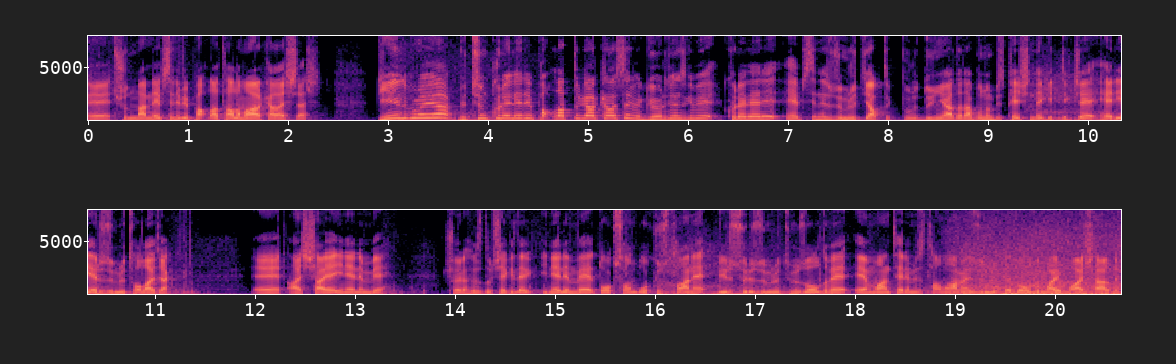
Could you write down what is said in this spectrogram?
Evet şunların hepsini bir patlatalım arkadaşlar. Gel buraya. Bütün kuleleri patlattık arkadaşlar ve gördüğünüz gibi kuleleri hepsini zümrüt yaptık. Bu dünyada da bunun biz peşinde gittikçe her yer zümrüt olacak. Evet aşağıya inelim bir. Şöyle hızlı bir şekilde inelim ve 99 tane bir sürü zümrütümüz oldu ve envanterimizi tamamen zümrütle doldurmayı başardık.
